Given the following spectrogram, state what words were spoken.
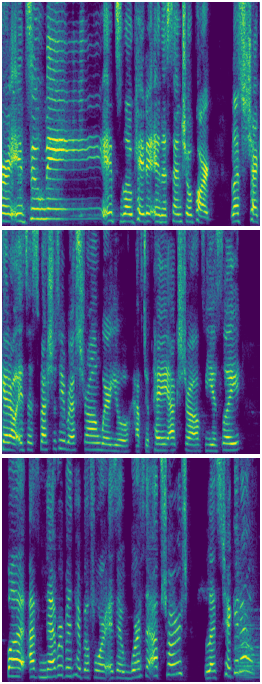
at Izumi. It's located in Central Park. Let's check it out. It's a specialty restaurant where you have to pay extra, obviously. But I've never been here before. Is it worth the upcharge? Let's check it out.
